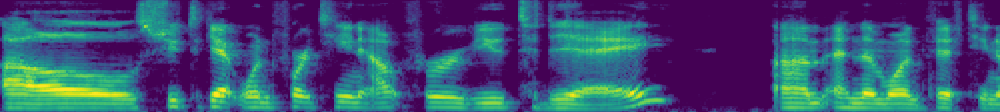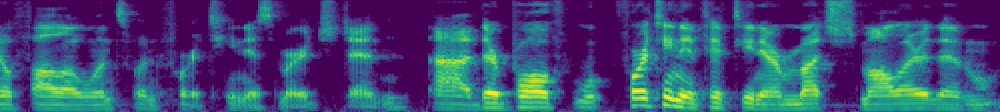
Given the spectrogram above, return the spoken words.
I'll shoot to get 114 out for review today. Um, and then 115 will follow once 114 is merged in. Uh, they're both 14 and 15 are much smaller than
